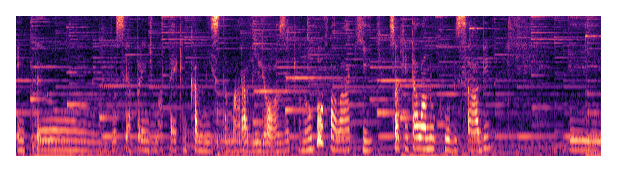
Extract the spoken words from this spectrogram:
Então, você aprende uma técnica mista maravilhosa, que eu não vou falar aqui, só quem tá lá no clube sabe. E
